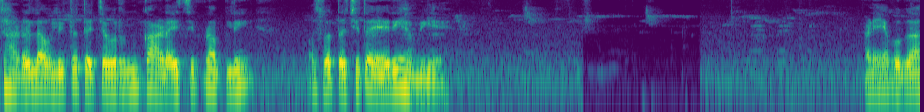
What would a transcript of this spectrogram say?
झाडं लावली तर त्याच्यावरून काढायची पण आपली स्वतःची तयारी हवी आहे. आणि या बघा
